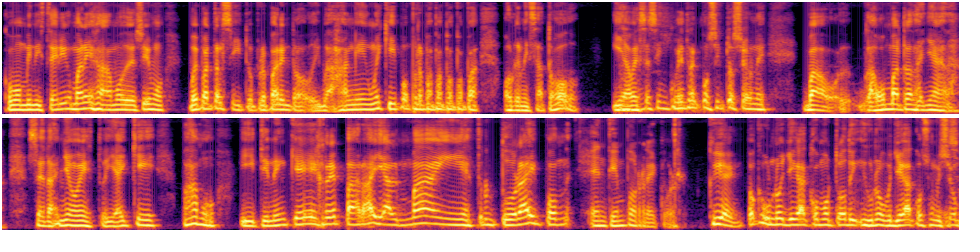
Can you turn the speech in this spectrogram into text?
como ministerio manejamos, decimos, voy para tal sitio, preparen todo, y bajan en un equipo, pa, pa, pa, organiza todo. Y a veces se encuentran con situaciones, wow, la bomba está dañada, se dañó esto y hay que, vamos, y tienen que reparar y armar y estructurar y poner. En tiempo récord. ¿Quién? Porque uno llega como todo y uno llega con su misión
